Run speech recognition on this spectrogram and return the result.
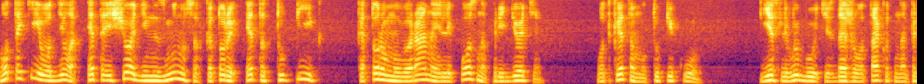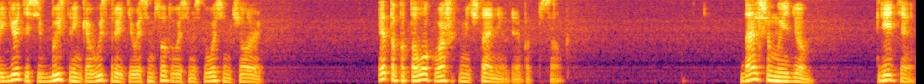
Вот такие вот дела. Это еще один из минусов, который это тупик, которому вы рано или поздно придете. Вот к этому тупику. Если вы будете даже вот так вот напрягетесь и быстренько выстроите 888 человек. Это потолок ваших мечтаний, вот я подписал. Дальше мы идем. Третье.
